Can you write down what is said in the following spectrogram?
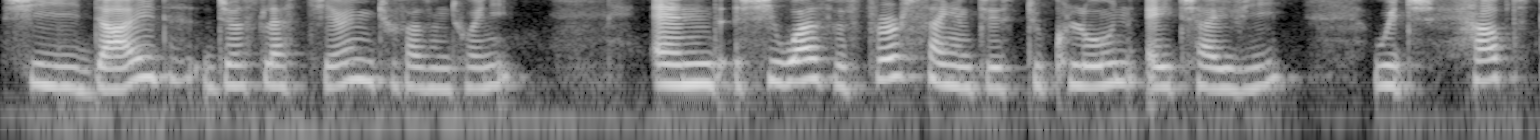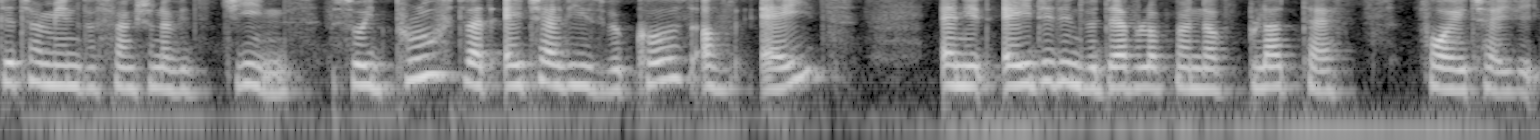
She died just last year in 2020. And she was the first scientist to clone HIV, which helped determine the function of its genes. So it proved that HIV is the cause of AIDS, and it aided in the development of blood tests for HIV.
